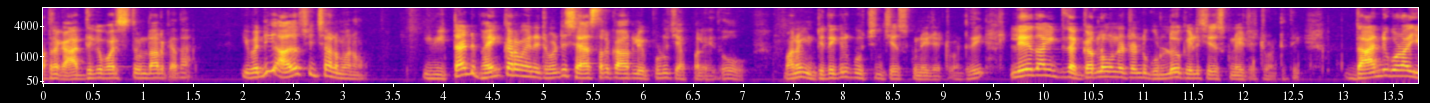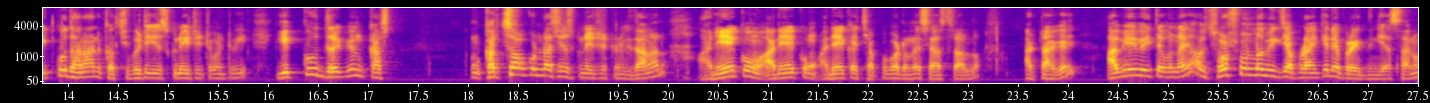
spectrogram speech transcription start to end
అతనికి ఆర్థిక పరిస్థితి ఉండాలి కదా. ఇవన్నీ ఆలోచించాలి మనం. ఇవి ఇట్లాంటి భయంకరమైనటువంటి శాస్త్రకారులు ఎప్పుడూ చెప్పలేదు. మనం ఇంటి దగ్గర కూర్చొని చేసుకునేటటువంటిది లేదా ఇంటి దగ్గరలో ఉన్నటువంటి గుళ్ళోకి వెళ్ళి చేసుకునేటటువంటిది. దాన్ని కూడా ఎక్కువ ధనాన్ని ఖర్చు పెట్టి చేసుకునేటటువంటివి ఎక్కువ ద్రవ్యం కష్ట ఖర్చు అవ్వకుండా చేసుకునేటటువంటి విధానాలు అనేకం అనేకం అనేక చెప్పబడిన శాస్త్రాల్లో అట్లాగే అవి ఏవైతే ఉన్నాయో అవి సూక్ష్మంలో మీకు చెప్పడానికి నేను ప్రయత్నం చేస్తాను.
